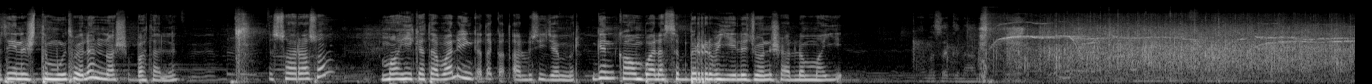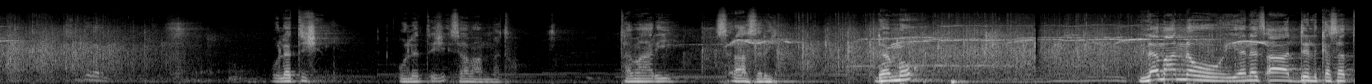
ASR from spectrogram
እቴነሽ ትሙት ብለን እናሽባታለን። እሷ ራሷም ማሂ ከተባለ ይንቀጠቀጣሉ ሲጀምር። ግን ካሁን በኋላ ስብር ብዬ ልጅ ሆንሻለሁ ማዬ። ሁለት ሺህ ሁለት ሺህ ሰባት መቶ ተማሪ ስራ ስሪ ደግሞ ለማን ነው የነፃ እድል ከሰጠ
